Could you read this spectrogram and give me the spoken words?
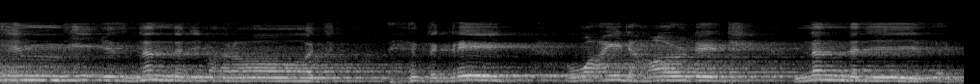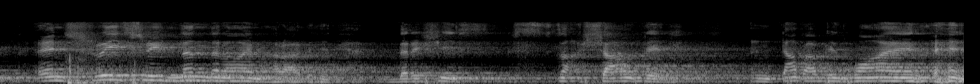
him, he is Nandaji Maharaj, the great, wide-hearted Nandaji, and Sri Sri Nandanai Maharaj. The rishis shouted on top of his voice and,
